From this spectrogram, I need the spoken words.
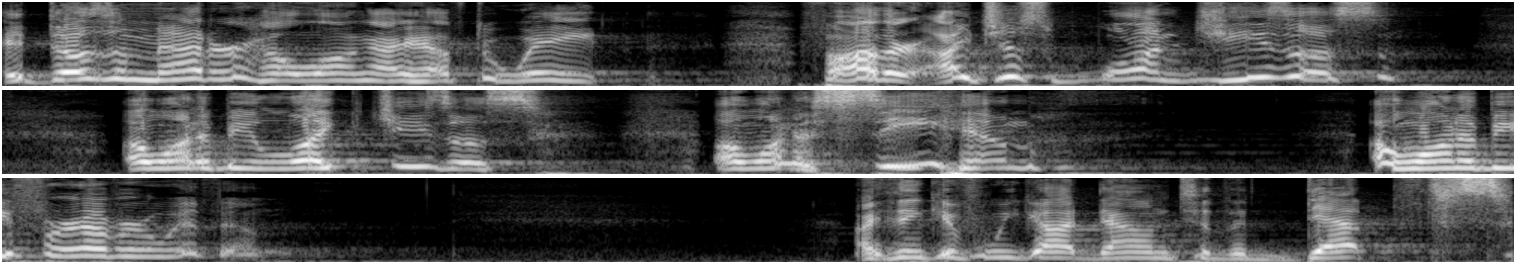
it doesn't matter how long I have to wait. Father, I just want Jesus. I want to be like Jesus. I want to see him. I want to be forever with him. I think if we got down to the depths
